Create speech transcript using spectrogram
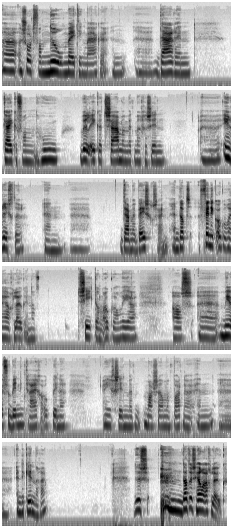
uh, een soort van nulmeting maken en daarin kijken van hoe wil ik het samen met mijn gezin inrichten en daarmee bezig zijn. En dat vind ik ook wel heel erg leuk en dat zie ik dan ook wel weer als uh, meer verbinding krijgen, ook binnen je gezin met Marcel, mijn partner en, uh, en de kinderen. Dus dat is heel erg leuk.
